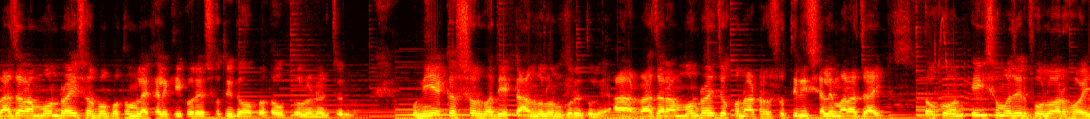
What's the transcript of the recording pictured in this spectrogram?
রাজা রামমোহন রায় সর্বপ্রথম লেখালেখি করে সতীদাহ প্রথা উত্তোলনের জন্য। উনি একেশ্বরবাদী একটা আন্দোলন করে তোলে। আর রাজা রামমোহন রায় যখন আঠারোশো সালে মারা যায়, তখন এই সমাজের ফলোয়ার হয়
